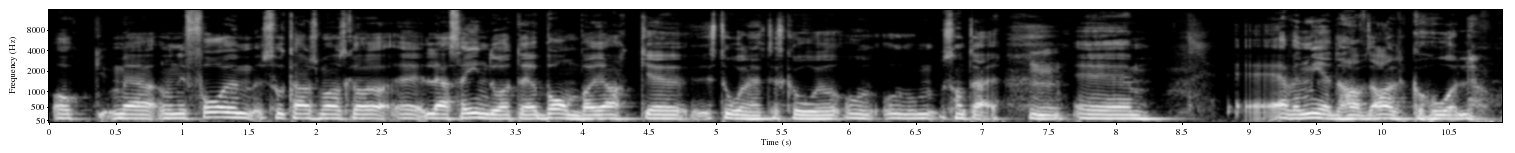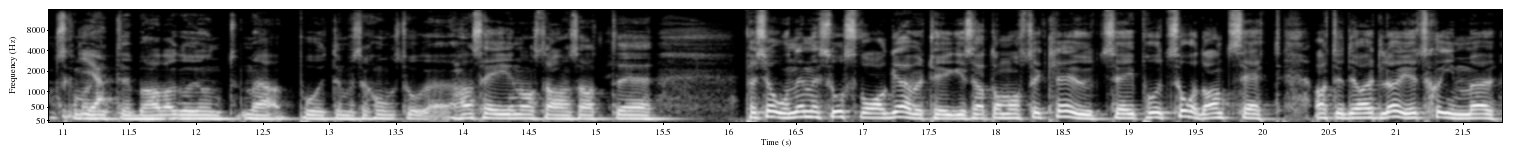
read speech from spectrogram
Och med uniform så kanske man ska eh, läsa in då att det är bombarjackor, stålhätteskor och, och sånt där. Mm. Eh, även medhavd alkohol ska man Ja. inte behöva gå runt med på ett demonstrationståg. Han säger någonstans att eh, Personer med så svag övertygelse att de måste klä ut sig på ett sådant sätt att det drar ett löjets skimmer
